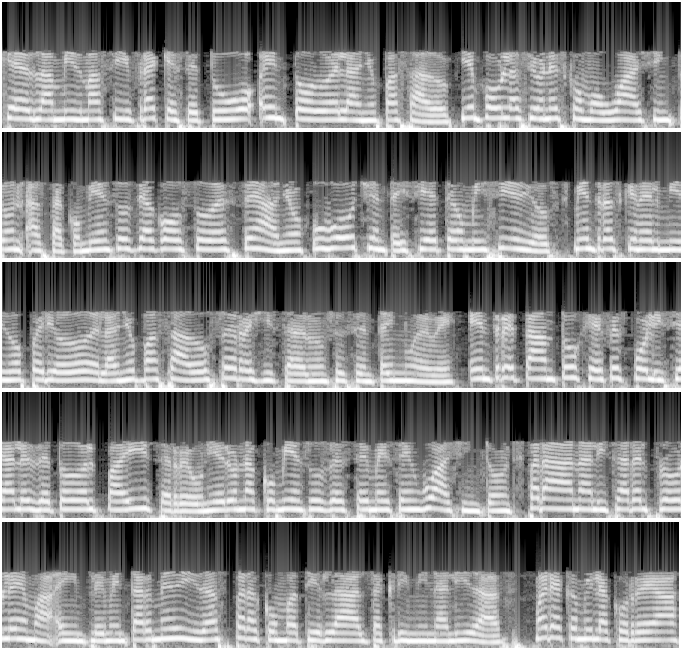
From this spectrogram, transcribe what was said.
que es la misma cifra que se tuvo en todo el año pasado. Y en poblaciones como Washington, hasta comienzos de agosto de este año, hubo 87 homicidios, mientras que en el mismo periodo del año pasado se registraron 69. Entre tanto, jefes policiales de todo el país se reunieron a comienzos de este mes en Washington para analizar el problema e implementar medidas para combatir la alta criminalidad. María Camila Correa,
